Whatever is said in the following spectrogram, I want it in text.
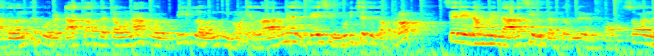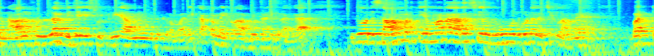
அது வந்து ஒரு டாக் ஆஃப் த டவுனாக ஒரு பீக்கில் வந்துடணும். எல்லாருமே அது பேசி முடிச்சதுக்கப்புறம் சரி நம்ம இந்த அரசியல் கருத்தை வந்து வைப்போம். ஸோ அந்த நாள் ஃபுல்லாக விஜய் சுற்றியே அமைந்திருக்கிற மாதிரி கட்டமைக்கலாம் அப்படின்னு நினைக்கிறாங்க. இது ஒரு சாமர்த்தியமான அரசியல் மூவ்னு கூட வச்சுக்கலாமே. பட்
